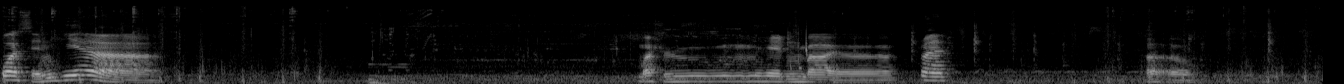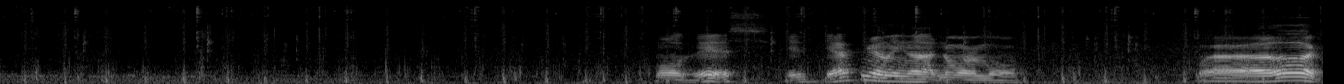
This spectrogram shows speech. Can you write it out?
What's in here? Mushroom hidden by a plant. Uh oh. Well, this is definitely not normal. Wow, look!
